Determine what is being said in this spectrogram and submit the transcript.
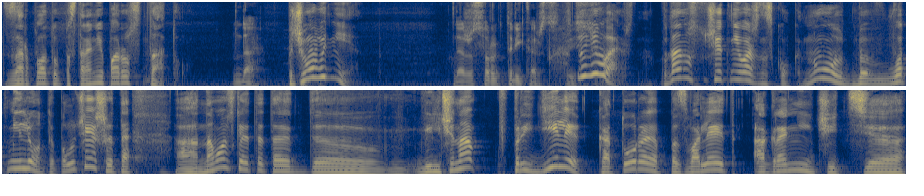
зарплату по стране по Росстату. Да. Почему бы нет? Даже 43, кажется, тысяч. Ну, неважно. В данном случае это не важно сколько. Ну, вот миллион ты получаешь, это, а, на мой взгляд, это величина в пределе, которая позволяет ограничить э,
